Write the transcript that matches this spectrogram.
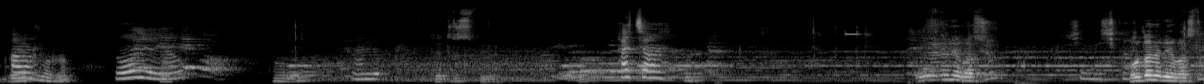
Burada ne var lan? Ne oluyor ya? Ne oldu? Ben de- Tetris diyor. Ha tamam. Buraya nereye basıyor? Şimdi çıkar. Burada nereye bastın?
